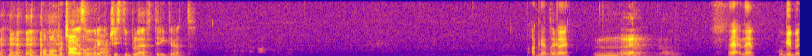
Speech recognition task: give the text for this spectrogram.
Pa bom počakal. jaz bom da- rekel čisti blef trikrat. Ok, Matej. Matej. Ne vem. Ne vem. Re, ne, ugibe.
